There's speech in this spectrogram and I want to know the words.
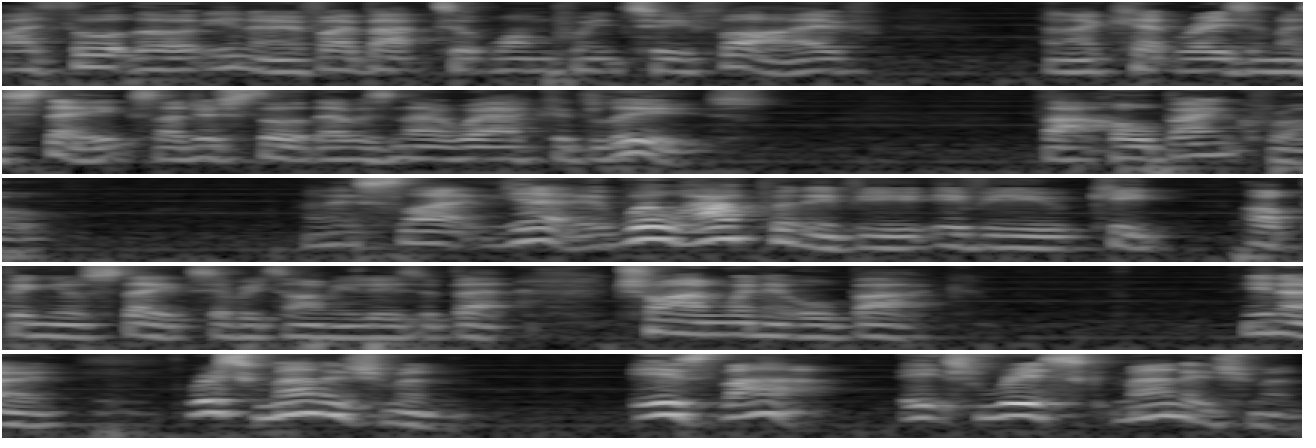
I thought that, you know, if I backed at 1.25 and I kept raising my stakes, I just thought there was no way I could lose that whole bankroll. And it's like, yeah, it will happen if you if you keep upping your stakes every time you lose a bet. Try and win it all back. You know, risk management is that. It's risk management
